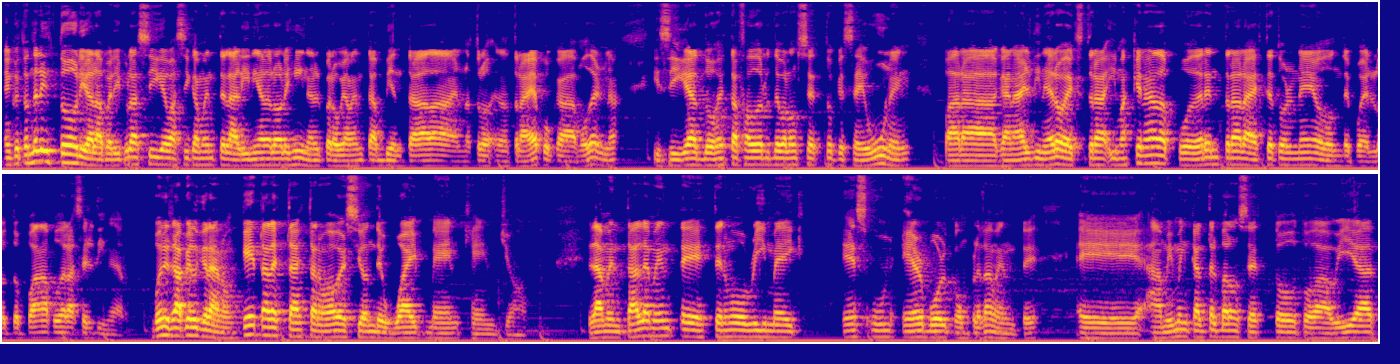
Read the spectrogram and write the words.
En cuestión de la historia, la película sigue básicamente la línea de la original, pero obviamente ambientada en, nuestro, en nuestra época moderna, y sigue a dos estafadores de baloncesto que se unen para ganar dinero extra y más que nada poder entrar a este torneo donde pues los dos van a poder hacer dinero. Bueno y rápido el grano, ¿qué tal está esta nueva versión de White Man Can't Jump? Lamentablemente este nuevo remake es un airball completamente. Eh, a mí me encanta el baloncesto, todavía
